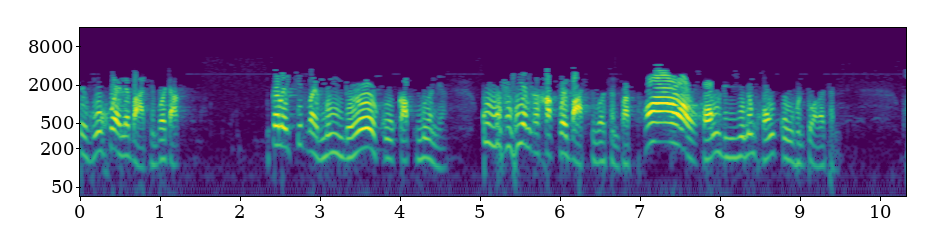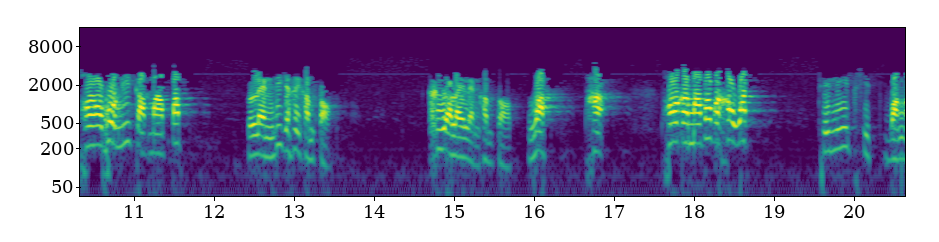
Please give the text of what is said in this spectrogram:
ใส่หูข้วยและบาดเห็นบ่จัก ก็เลยคิดไว้มึงเด้อกูกลับเมื่อเนี่ยกูเฮียนกับขักไว้บาดตัวสันปัดพ่อของดีน้ำของกูคนตัวละสันพอพวกนี้กลับมาปั๊บแหล่งที่จะให้คำตอบ คืออะไรแหล่งคำตอบ วัดพระพอกลับมาปั๊บก็เข้าวัด ทีนี้ผิดหวัง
